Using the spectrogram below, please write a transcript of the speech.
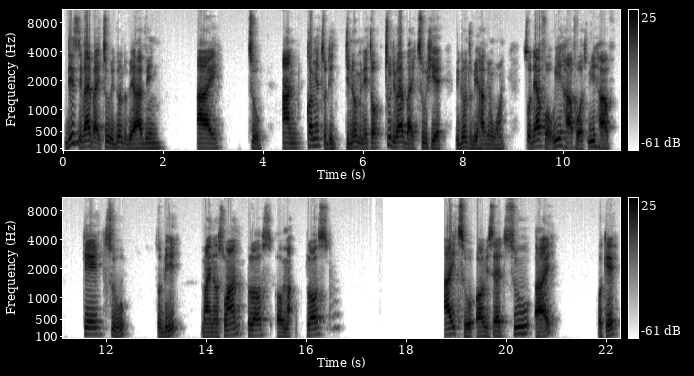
this divided by 2 we're going to be having i2 and coming to the denominator 2 divided by 2 here we're going to be having 1 so therefore we have what? We have k2 to be minus 1 plus or plus i2 or we said 2i okay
